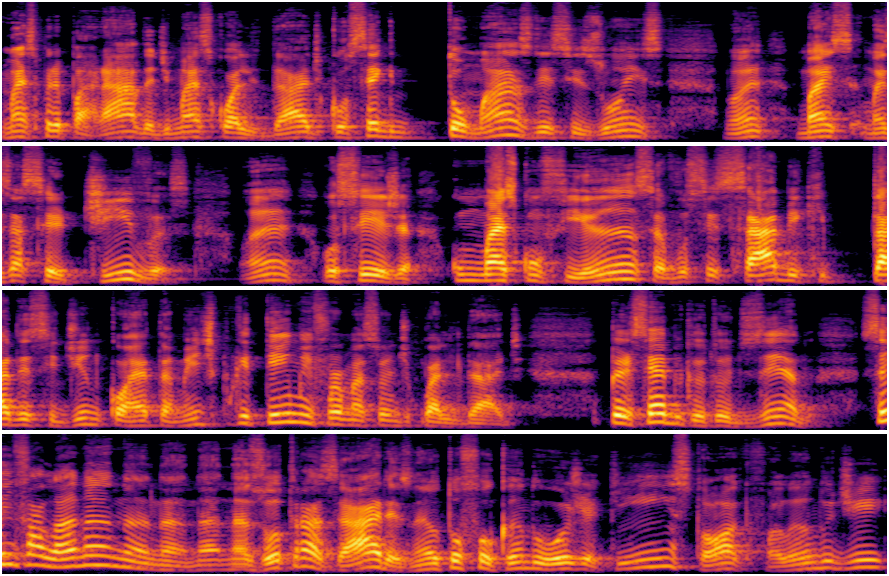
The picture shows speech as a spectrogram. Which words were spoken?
mais preparada, de mais qualidade, consegue tomar as decisões não é? mais, mais assertivas, é? ou seja, com mais confiança, você sabe que está decidindo corretamente porque tem uma informação de qualidade. Percebe o que eu estou dizendo? Sem falar na, na, na, nas outras áreas. Né? Eu estou focando hoje aqui em estoque, falando de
